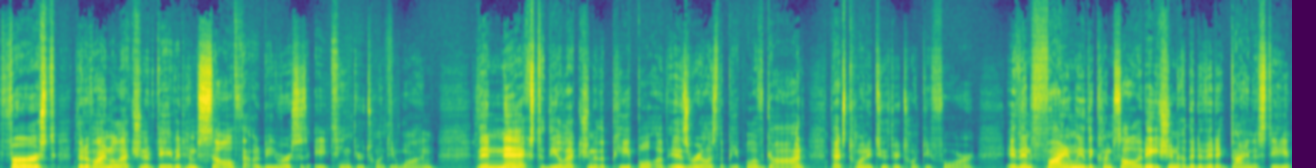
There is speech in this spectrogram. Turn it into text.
First, the divine election of David himself, that would be verses 18 through 21. Then, next, the election of the people of Israel as the people of God, that's 22 through 24. And then finally, the consolidation of the Davidic dynasty,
